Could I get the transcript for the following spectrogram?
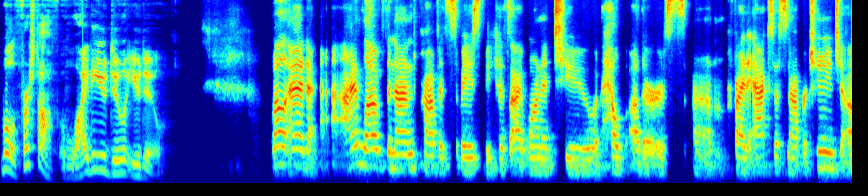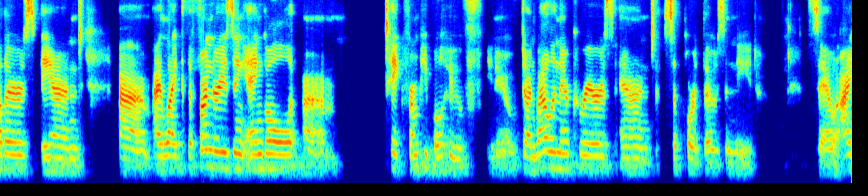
Well, first off, why do you do what you do? Well, Ed, I love the nonprofit space because I wanted to help others, um, provide access and opportunity to others, and um, I like the fundraising angle. Um, take from people who've you know done well in their careers and support those in need. So I,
